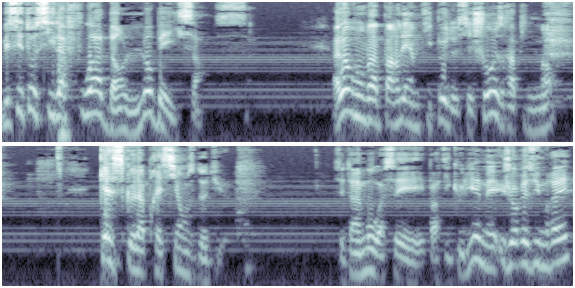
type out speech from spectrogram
mais c'est aussi la foi dans l'obéissance. Alors on va parler un petit peu de ces choses rapidement. Qu'est-ce que la préscience de Dieu? C'est un mot assez particulier, mais je résumerai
